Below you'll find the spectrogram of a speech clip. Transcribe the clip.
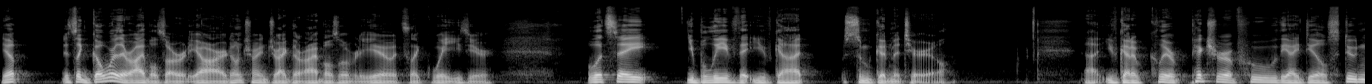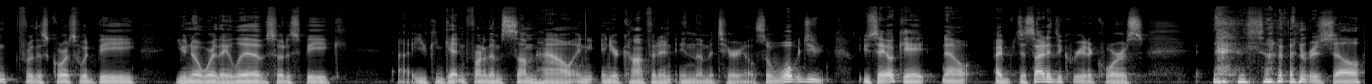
Yep. It's like go where their eyeballs already are. Don't try and drag their eyeballs over to you. It's like way easier. Let's say you believe that you've got some good material. Uh, you've got a clear picture of who the ideal student for this course would be. You know where they live, so to speak. Uh, you can get in front of them somehow, and, and you're confident in the material. So, what would you you say? Okay, now I've decided to create a course. Jonathan Rochelle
